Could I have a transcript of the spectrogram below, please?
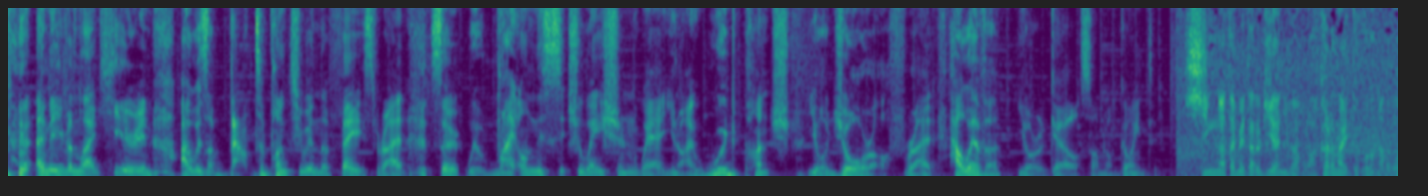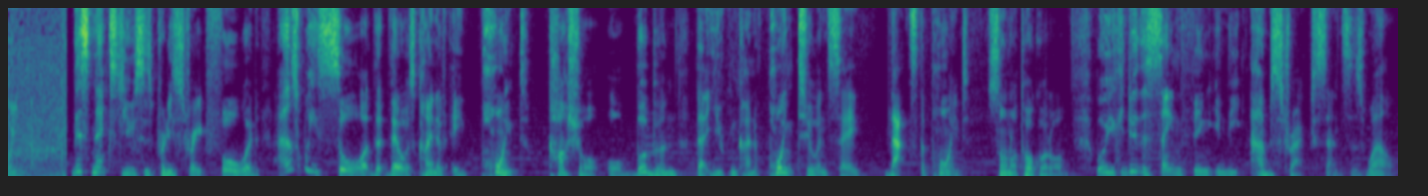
and even like here in I was about to punch you in the face, right? So we're right on this situation where, you know, I would punch your jaw off, right? However, you're a girl, so I'm not going to. This next use is pretty straightforward, as we saw that there was kind of a point kasho or bubun that you can kind of point to and say, that's the point, sono tokoro. Well, you can do the same thing in the abstract sense as well.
